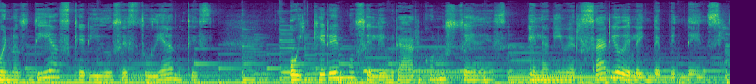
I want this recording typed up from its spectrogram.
Buenos días queridos estudiantes. Hoy queremos celebrar con ustedes el aniversario de la independencia.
